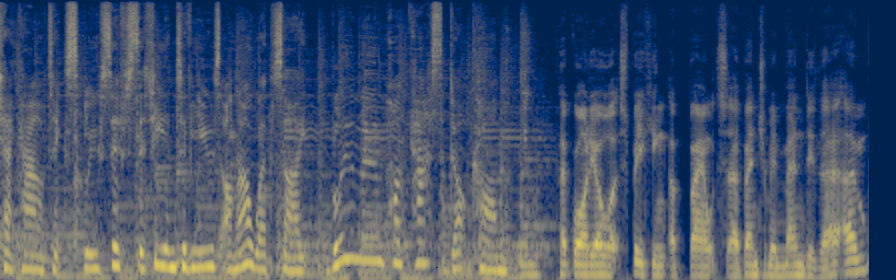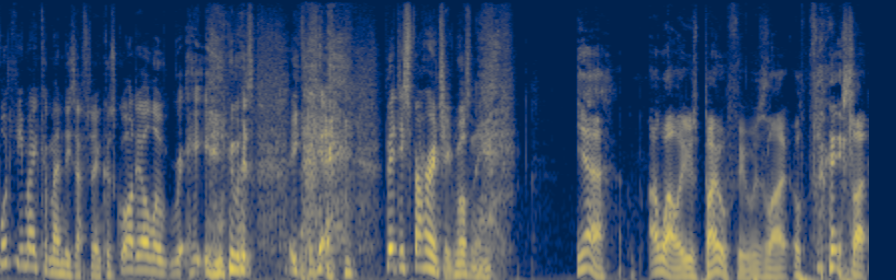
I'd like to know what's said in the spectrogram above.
Check out exclusive City interviews on our website, bluemoonpodcast.com. Pep Guardiola speaking about uh, Benjamin Mendy there. Um, what did you make of Mendy's afternoon? Because Guardiola, he, he was he, a bit disparaging, wasn't he? Yeah, oh, well, he was both. He was like, he's like,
